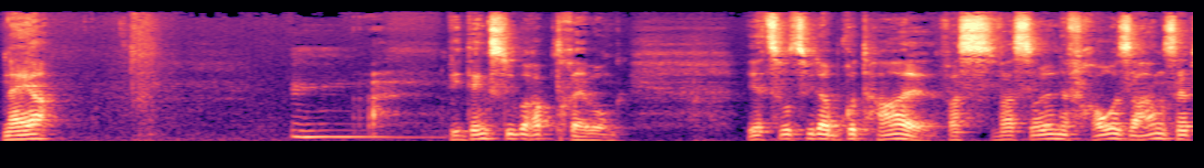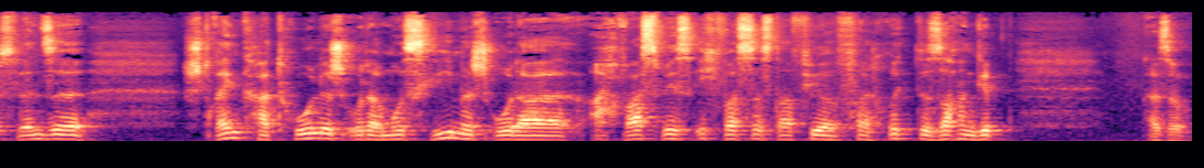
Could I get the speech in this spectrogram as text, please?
Naja. Mhm. Wie denkst du über Abtreibung? Jetzt wird es wieder brutal. Was, was soll eine Frau sagen, selbst wenn sie streng katholisch oder muslimisch oder ach, was weiß ich, was es da für verrückte Sachen gibt. Also,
